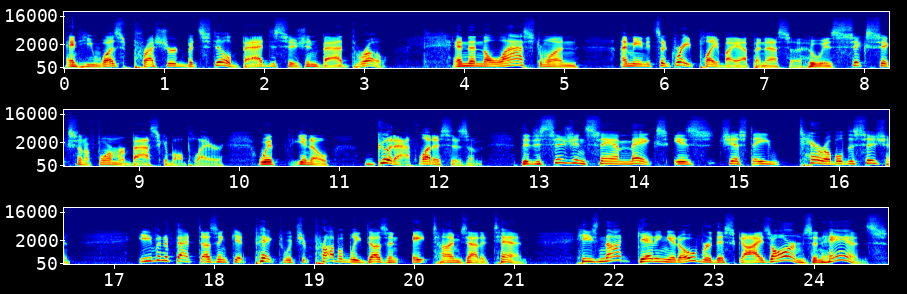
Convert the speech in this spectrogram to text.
and he was pressured, but still, bad decision, bad throw. And then the last one, I mean, it's a great play by Epenesa, who is six six and a former basketball player with, you know, good athleticism. The decision Sam makes is just a terrible decision. Even if that doesn't get picked, which it probably doesn't eight times out of 10, he's not getting it over this guy's arms and hands.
